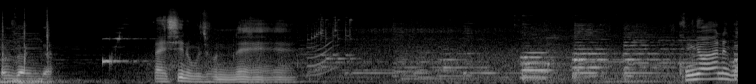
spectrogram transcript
감사합니다. 날씨 너무 좋네. 공연하는 거.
